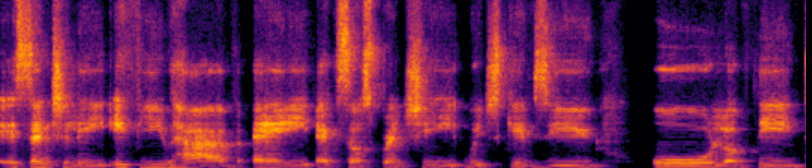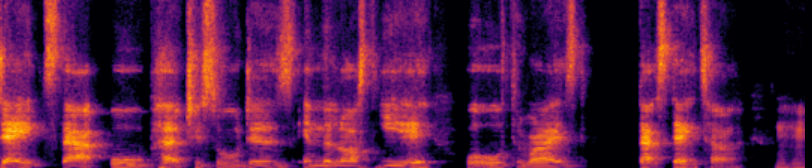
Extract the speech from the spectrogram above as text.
essentially, if you have a Excel spreadsheet which gives you all of the dates that all purchase orders in the last year were authorized, that's data. Mm-hmm.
